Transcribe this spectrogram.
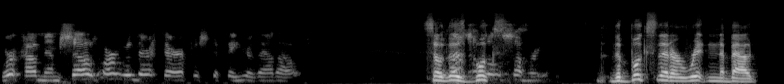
work on themselves or with their therapist to figure that out. So, so those books, the books that are written about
